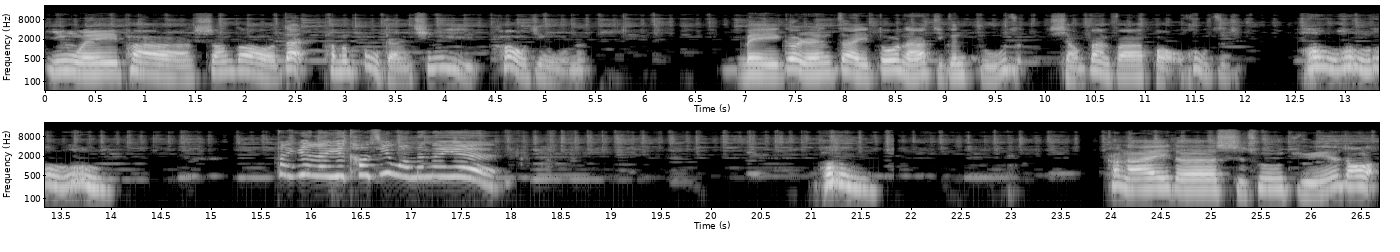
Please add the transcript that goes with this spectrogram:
因为怕伤到蛋，他们不敢轻易靠近我们。每个人再多拿几根竹子。想办法保护自己。吼吼吼吼！越靠近我们了耶！吼！看来得使出绝招了。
